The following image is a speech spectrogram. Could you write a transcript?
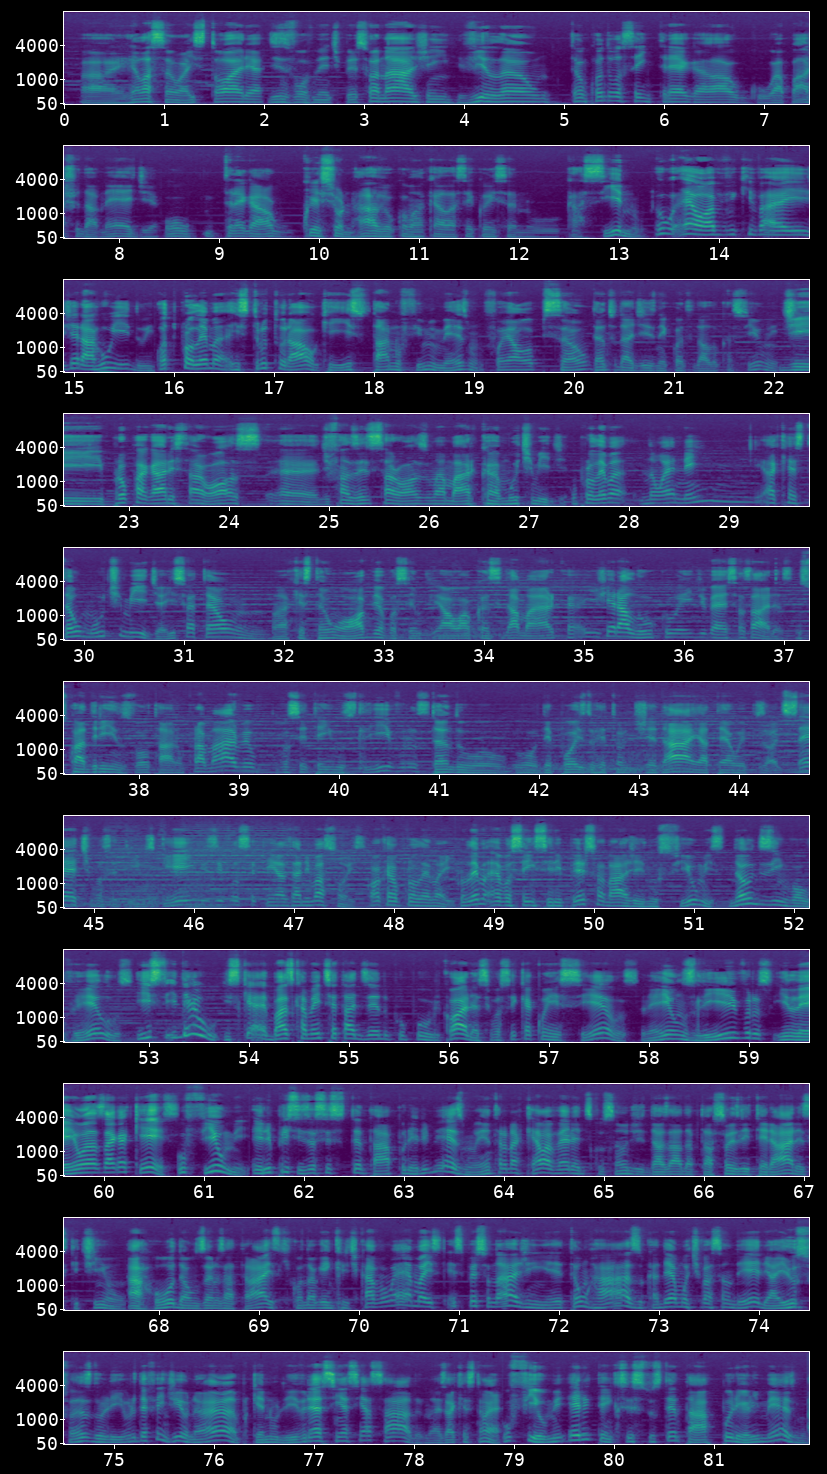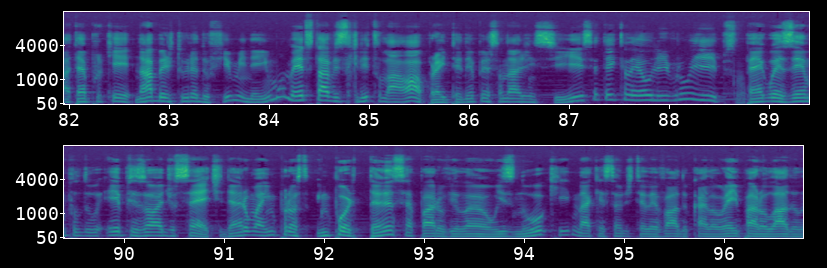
em relação à história, desenvolvimento de personagem, vilão. Então, quando você entrega algo abaixo da média ou entrega algo questionável, como aquela sequência no cassino, é óbvio que vai gerar ruído. Outro problema estrutural, que isso está no filme mesmo, foi a opção, tanto da Disney quanto da Lucasfilm, de propagar Star Wars, é, de fazer Star Wars uma marca multimídia. O problema não é nem a questão multimídia. Isso é até um, uma questão óbvia, você ampliar o alcance da marca e gerar lucro em diversas áreas. Os quadrinhos voltaram para Marvel, você tem os livros, dando o, o, depois do Retorno de Jedi até o episódio 7, você tem os games e você tem as animações. Qual que é o problema aí? O problema é você inserir personagens nos filmes, não desenvolvê-los e, e deu. Isso que é, basicamente você está dizendo pro público, olha, se você quer conhecê-los, leiam os livros, e leiam as HQs. O filme, ele precisa se sustentar por ele mesmo. Entra naquela velha discussão de, das adaptações literárias que tinham a roda uns anos atrás, que quando alguém criticava, ué, mas esse personagem é tão raso, cadê a motivação dele? Aí os fãs do livro defendiam, não, porque no livro é assim, assim, assado. Mas a questão é, o filme, ele tem que se sustentar por ele mesmo. Até porque na abertura do filme, em nenhum momento estava escrito lá, ó, pra entender personagem si, você tem que ler o livro Y. Pega o exemplo do episódio 7, deram uma importância para o vilão Snook na questão de ter levado Kylo Ren para o lado,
